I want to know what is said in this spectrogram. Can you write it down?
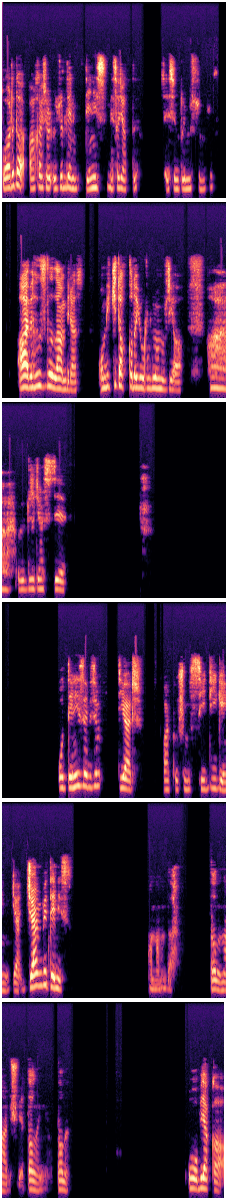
Bu arada arkadaşlar özür dilerim. Deniz mesaj attı. Sesini duymuşsunuzdur. Abi hızlı lan biraz. 12 dakikada yoruluyorsunuz ya. Ah, öldüreceğim sizi. O Deniz de bizim diğer arkadaşımız CD Gaming. Yani Cem ve Deniz. Anlamında. Dalın abi şuraya. Dalın ya. Dalın. O bir dakika.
